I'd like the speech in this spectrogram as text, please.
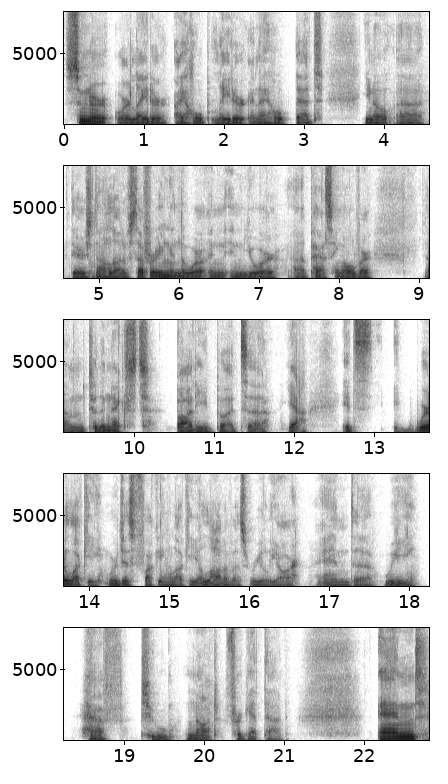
sooner or later. I hope later, and I hope that you know uh, there's not a lot of suffering in the world in in your uh, passing over um, to the next body. But uh, yeah, it's we're lucky. We're just fucking lucky. A lot of us really are, and uh, we have to not forget that. And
